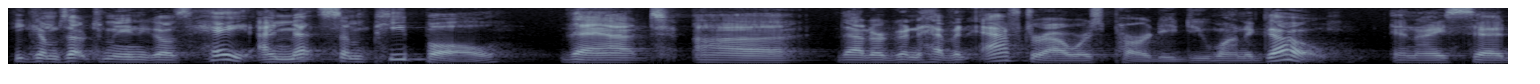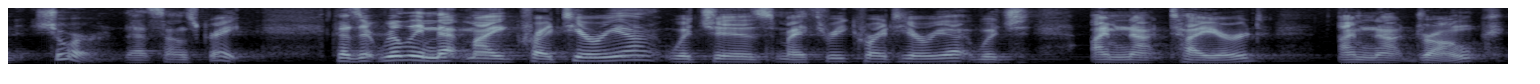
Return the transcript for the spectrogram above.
he comes up to me and he goes, "Hey, I met some people that uh, that are going to have an after hours party. Do you want to go?" And I said, "Sure, that sounds great." Because it really met my criteria, which is my three criteria, which I'm not tired, I'm not drunk,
